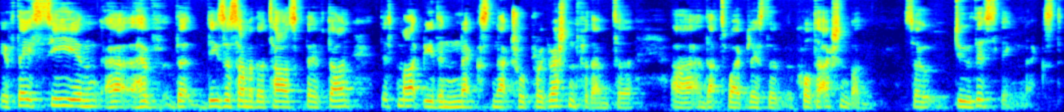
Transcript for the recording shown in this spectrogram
if they see and uh, have that these are some of the tasks they've done, this might be the next natural progression for them to, uh, and that's why I placed the call to action button. So do this thing next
